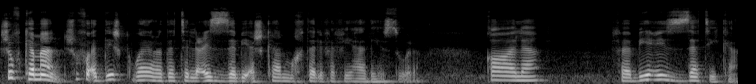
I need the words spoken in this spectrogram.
شوف كمان شوفوا قديش وردت العزة بأشكال مختلفة في هذه السورة. قال فبعزتك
